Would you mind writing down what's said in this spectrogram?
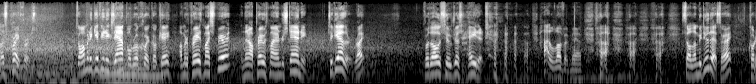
Let's pray first. So I'm going to give you an example real quick, okay? I'm going to pray with my spirit, and then I'll pray with my understanding together, right? For those who just hate it. I love it, man. so let me do this, all right? Lord,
